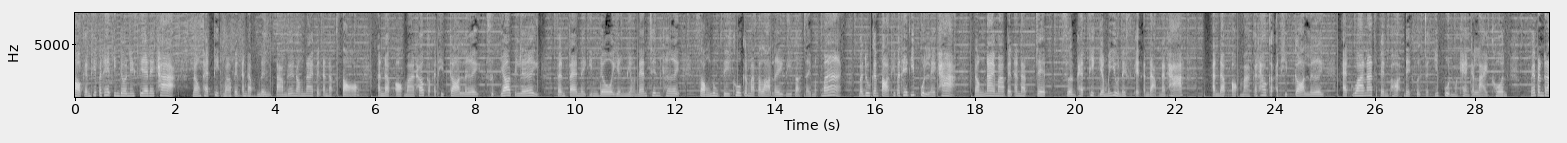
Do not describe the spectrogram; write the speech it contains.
ต่อกันที่ประเทศอินโดนีเซียเลยค่ะ น้องแพทริกมาเป็นอันดับ 1 ตามด้วยน้องนายเป็นอันดับ 2 อันดับออกมาเท่ากับอาทิตย์ก่อนเลย สุดยอดไปเลย แฟนๆ ในอินโดยังเหนียวแน่นเช่นเคยสองหนุ่มตีคู่กันมาตลอดเลยดีต่อใจมากๆ มาดูกันต่อที่ประเทศญี่ปุ่นเลยค่ะ น้องนายมาเป็นอันดับ 7 ส่วนแพทริกยังไม่อยู่ใน 11 อันดับนะคะ อันดับออกมาก็เท่ากับอาทิตย์ก่อนเลยแอดว่าน่าจะเป็นเพราะเด็กฝึกจากญี่ปุ่นมาแข่งกันหลายคน ไม่เป็นไร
